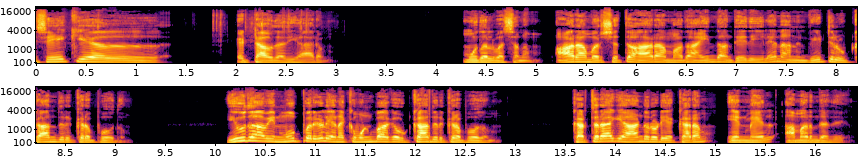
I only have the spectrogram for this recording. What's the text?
எசேக்கியல் எட்டாவது அதிகாரம் முதல் வசனம். ஆறாம் வருஷத்து ஆறாம் மாதம் ஐந்தாம் தேதியிலே நான் என் வீட்டில் உட்கார்ந்திருக்கிற போதும் யூதாவின் மூப்பர்கள் எனக்கு முன்பாக உட்கார்ந்திருக்கிற போதும் கர்த்தராகி ஆண்டருடைய கரம் என் மேல் அமர்ந்தது.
